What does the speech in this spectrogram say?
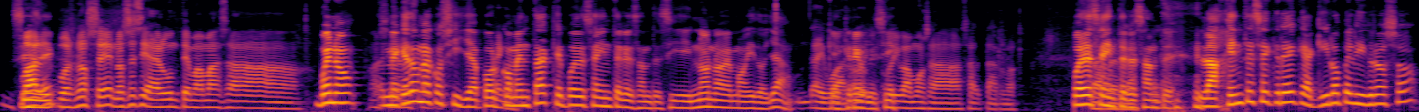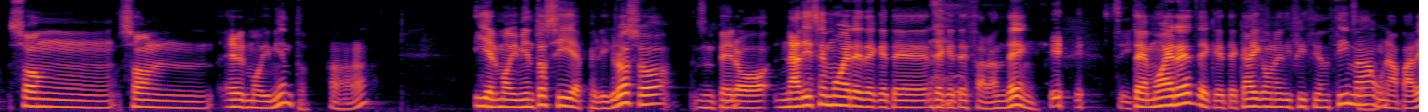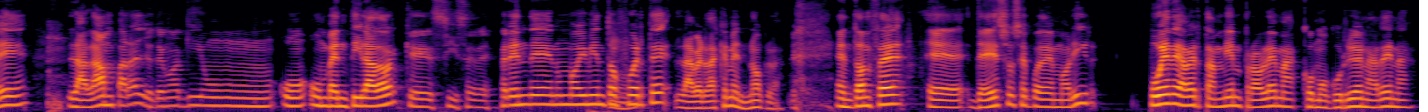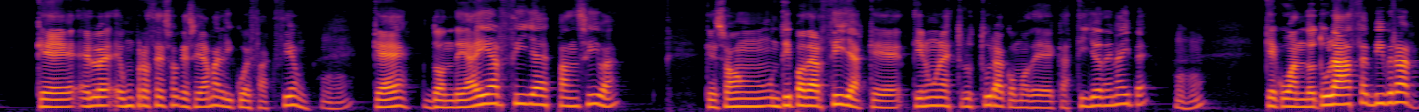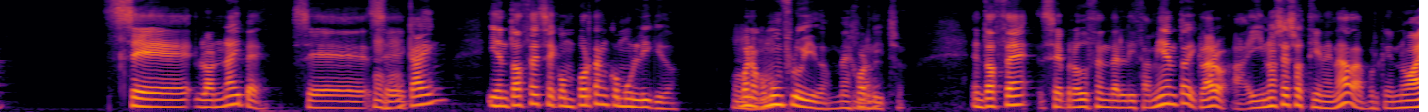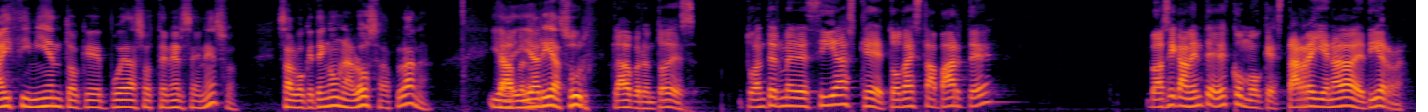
Sí, vale, sí. pues no sé, no sé si hay algún tema más a. Bueno, me queda una cosilla por Venga. comentar que puede ser interesante si no nos hemos ido ya. Da que igual, creo hoy, que sí. hoy vamos a saltarnos. Puede La ser verdad. interesante. La gente se cree que aquí lo peligroso son, son el movimiento. Ajá. Y el movimiento sí es peligroso, pero nadie se muere de que te, de que te zarandeen. Sí. Te mueres de que te caiga un edificio encima, Sí. una pared, la lámpara. Yo tengo aquí un, un- un ventilador que si se desprende en un movimiento fuerte, la verdad es que me esnocla. Entonces, eh, de eso se puede morir. Puede haber también problemas, como ocurrió en Arena, que es un proceso que se llama licuefacción que es donde hay arcillas expansivas, que son un tipo de arcillas que tienen una estructura como de castillo de naipes, que cuando tú las haces vibrar, se, los naipes se, se caen y entonces se comportan como un líquido. Bueno, como un fluido, mejor Vale. dicho. Entonces se producen deslizamientos y claro, ahí no se sostiene nada, porque no hay cimiento que pueda sostenerse en eso, salvo que tenga una losa plana. Y Claro, ahí pero- haría surf. Claro, pero entonces, tú antes me decías que toda esta parte básicamente es como que está rellenada de tierra.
